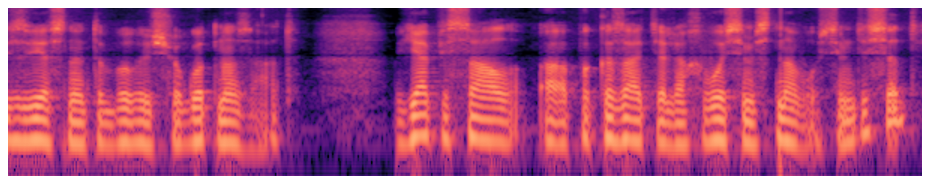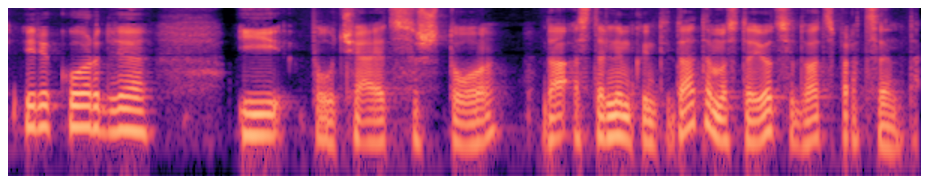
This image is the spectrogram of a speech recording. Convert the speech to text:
Известно это было еще год назад. Я писал о показателях 80 на 80 и рекорде, и получается, что да, остальным кандидатам остается 20%.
